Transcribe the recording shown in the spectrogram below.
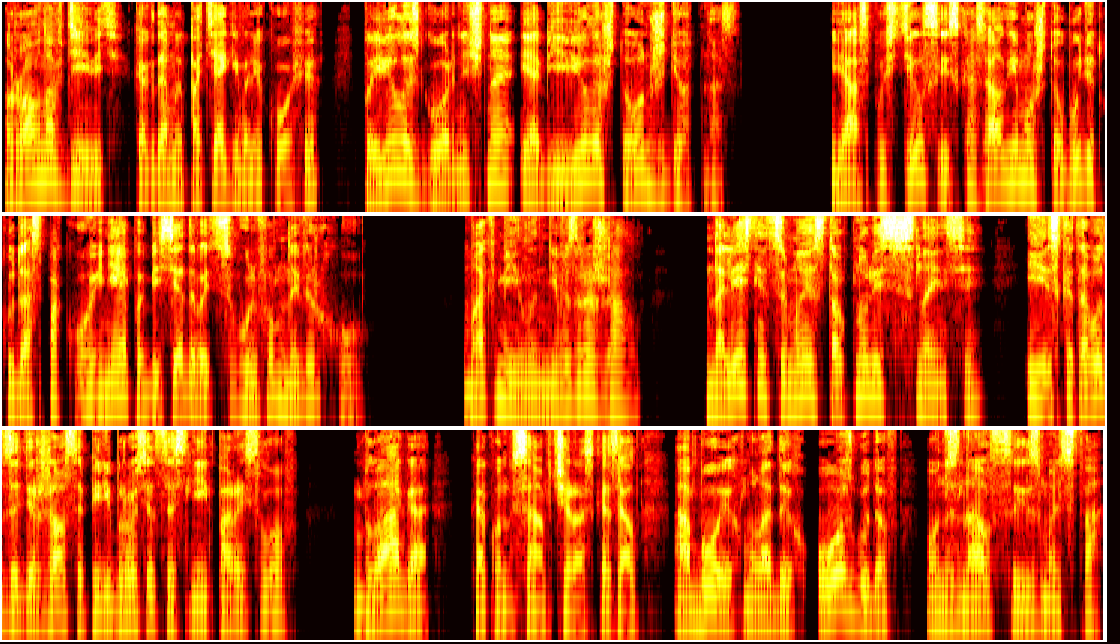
Ровно в девять, когда мы потягивали кофе, появилась горничная и объявила, что он ждет нас. Я спустился и сказал ему, что будет куда спокойнее побеседовать с Вульфом наверху. Макмиллан не возражал. На лестнице мы столкнулись с Нэнси, и скотовод задержался переброситься с ней парой слов. Благо, как он сам вчера сказал, обоих молодых Озгудов он знал с измальства.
